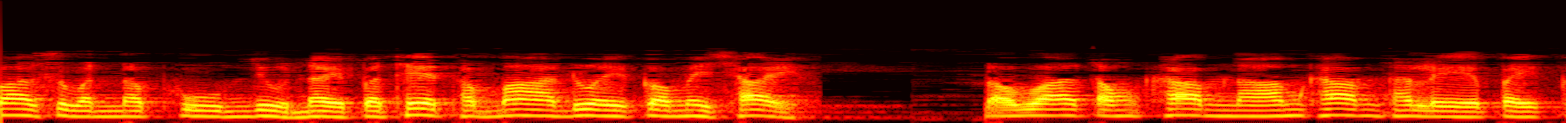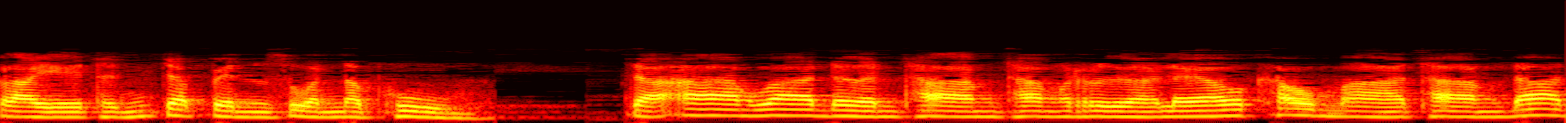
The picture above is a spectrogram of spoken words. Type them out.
ว่าสวรรณภูมิอยู่ในประเทศพม่าด้วยก็ไม่ใช่ เพราะว่าต้องข้ามน้ำข้ามทะเลไปไกลถึงจะเป็นสวรรณภูมิ จะอ้างว่าเดินทางทางเรือแล้วเข้ามาทางด้าน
